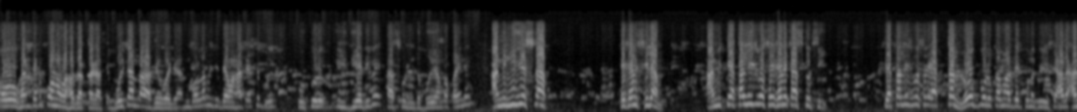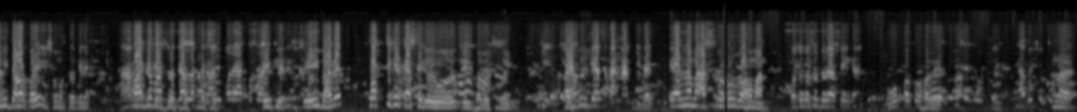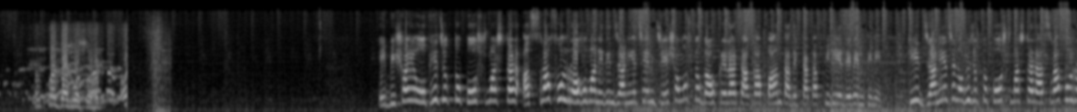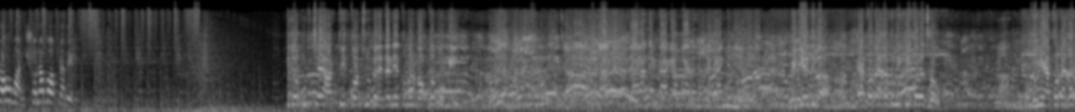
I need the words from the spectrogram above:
ও ওখান থেকে পনেরো হাজার টাকা আছে। বইটা আমরা আজকে বই আমি বললাম যে দেওয়ানহাটে আছে বই উত্তর ই দিয়ে দিবে আজ পর্যন্ত বই আমরা পাই নাই। আমি নিজে স্টাফ এখানে ছিলাম। আমি তেতাল্লিশ বছর এখানে কাজ করছি। তেতাল্লিশ বছর একটা লোক বলুক আমাদের কোনো কিছু আর আমি যাওয়ার পরে এই সমস্ত এখানে আছে। এইভাবে প্রত্যেকের কাছ থেকে এইভাবে আছে? এর নাম আশরাফুল রহমান। কত বছর ধরে আছে এখানে? এই বিষয়ে অভিযুক্ত পোস্টমাস্টার আশরাফুল রহমান এদিন জানিয়েছেন, যে সমস্ত গ্রাহকেরা টাকা পান, তাদের টাকা ফিরিয়ে দেবেন তিনি। কি জানিয়েছেন অভিযুক্ত পোস্টমাস্টার আশরাফুল রহমান? শোনাবো আপনাদের। অভিযোগ উঠছে আর্থিক তছরূপের, এটা নিয়ে তোমার বক্তব্য কি? মিটিয়ে দিবা। এত টাকা তুমি কি করেছ? তুমি এত টাকা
